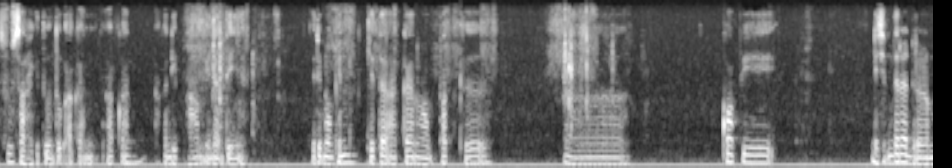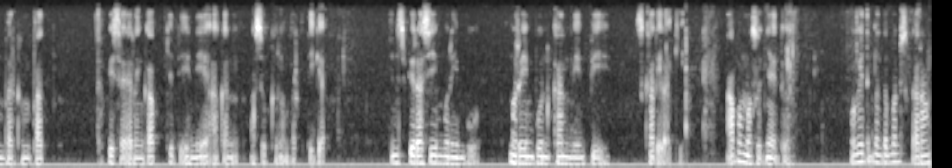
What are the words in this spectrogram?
susah gitu untuk akan akan akan dipahami nantinya. Jadi mungkin kita akan lompat ke uh, kopi di sebentar ada lembar keempat tapi saya lengkap jadi ini akan masuk ke lembar ketiga. Inspirasi merimbu merimbunkan mimpi. Sekali lagi apa maksudnya itu? Mungkin teman-teman sekarang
